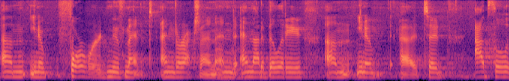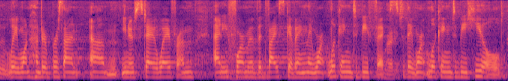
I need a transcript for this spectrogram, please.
um, you know forward movement and direction, mm-hmm. and and that ability, um, you know, uh, to absolutely 100% um, you know stay away from any form of advice giving they weren't looking to be fixed right. they weren't looking to be healed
